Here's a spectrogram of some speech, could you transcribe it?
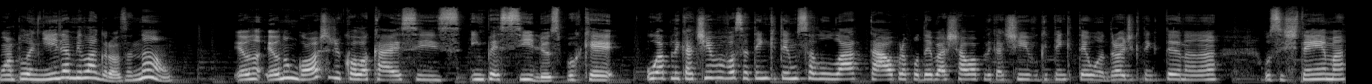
uma planilha milagrosa. Não. Eu, eu não gosto de colocar esses empecilhos, porque o aplicativo você tem que ter um celular tal para poder baixar o aplicativo, que tem que ter o Android, que tem que ter nanã, o sistema.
